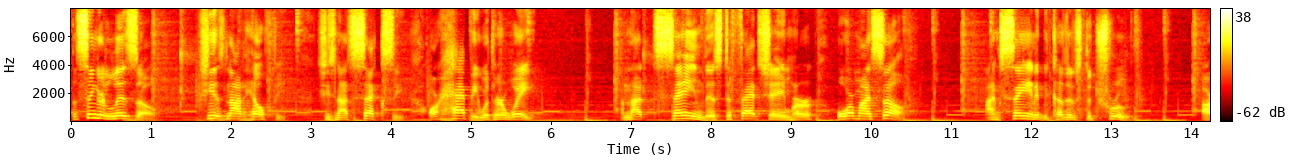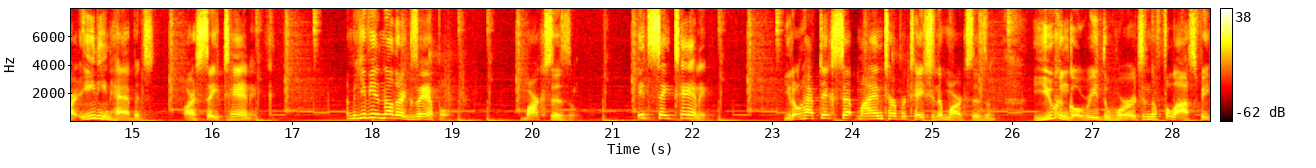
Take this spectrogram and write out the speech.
The singer Lizzo, she is not healthy. She's not sexy or happy with her weight. I'm not saying this to fat shame her or myself. I'm saying it because it's the truth. Our eating habits are satanic. Let me give you another example Marxism. It's satanic. You don't have to accept my interpretation of Marxism. You can go read the words and the philosophy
